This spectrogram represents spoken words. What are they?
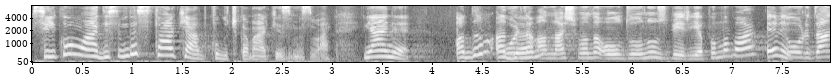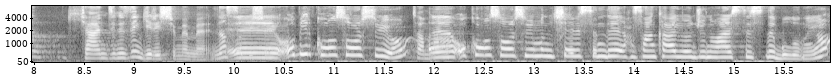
Silikon Vadisi'nde Starcamp kuluçka merkezimiz var. Yani adım adım Orada anlaşmalı olduğunuz bir yapı mı var? Evet. Doğrudan kendinizin girişimi mi? Nasıl bir şey Ee, o? o bir konsorsiyum. Tamam. Ee, o konsorsiyumun içerisinde Hasan Kalyoncu Üniversitesi de bulunuyor.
